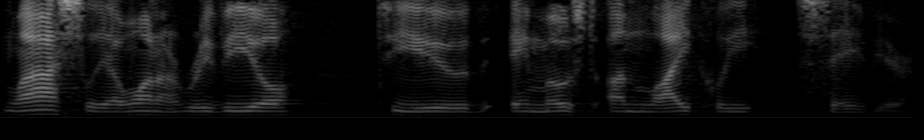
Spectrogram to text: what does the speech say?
And lastly, I want to reveal to you a most unlikely Savior.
